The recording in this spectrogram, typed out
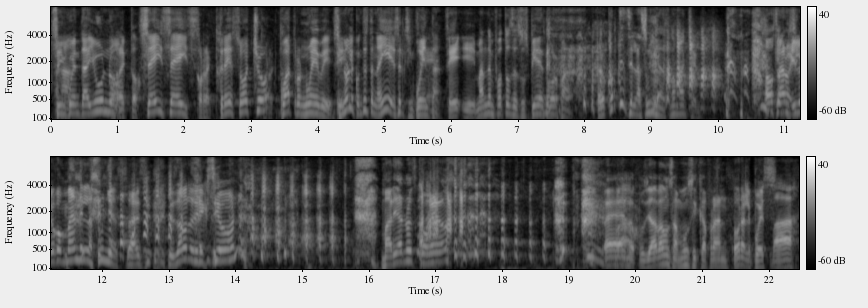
51, correcto. 66, Correcto. 38, Correcto. 49. Si Sí. no le contestan ahí, es el 50. Sí, y manden fotos de sus pies, porfa. Pero córtense las uñas, no manchen. Vamos a Claro, y música. luego manden las uñas. ¿sabes? Les damos la dirección. Mariano Escobedo. bueno, Wow. pues ya vamos a música, Fran. Órale, pues. Va.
